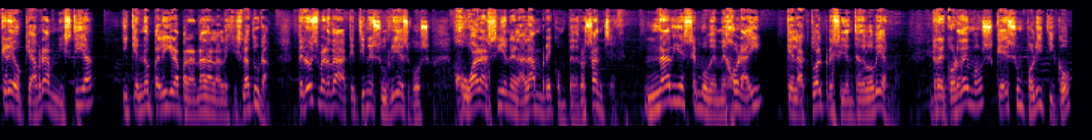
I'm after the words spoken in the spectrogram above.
creo que habrá amnistía y que no peligra para nada la legislatura. Pero es verdad que tiene sus riesgos jugar así en el alambre con Pedro Sánchez. Nadie se mueve mejor ahí que el actual presidente del gobierno. Recordemos que es un político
